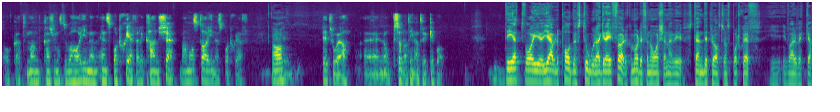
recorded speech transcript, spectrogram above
och att man kanske måste ha in en, en sportchef, eller kanske man måste ha in en sportchef. Ja. Det tror jag är också någonting han trycker på. Det var ju Gävlepoddens stora grej förr. Kommer du ihåg det för några år sedan när vi ständigt pratade om sportchef i, i varje vecka?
